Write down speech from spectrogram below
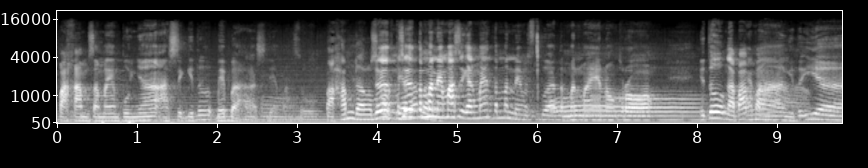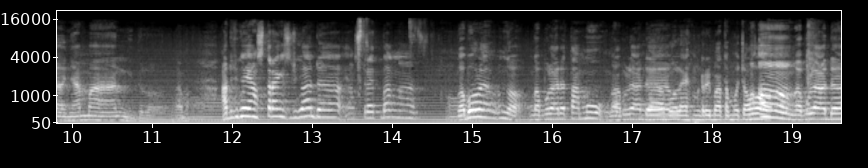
paham sama yang punya asik gitu bebas dia masuk. paham dalam Maksudnya, maksudnya teman yang masuk, yang main temen ya maksud gua, temen main Oh. nongkrong itu nggak apa-apa gitu, iya nyaman gitu loh. Ada juga yang strength juga ada, yang straight banget. Nggak boleh, nggak nggak boleh ada tamu, nggak boleh ada Nggak yang- boleh menerima tamu cowok. Oh, nggak boleh ada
